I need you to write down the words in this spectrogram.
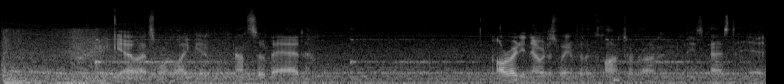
There you go, that's more like it. Not so bad. Already now we're just waiting for the clock to run and these guys to hit.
